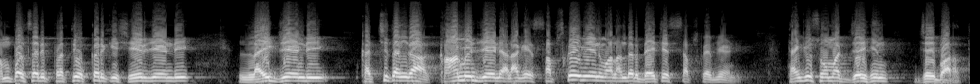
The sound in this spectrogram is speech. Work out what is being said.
కంపల్సరీ ప్రతి ఒక్కరికి షేర్ చేయండి లైక్ చేయండి ఖచ్చితంగా కామెంట్ చేయండి అలాగే సబ్స్క్రైబ్ చేయని వాళ్ళందరూ దయచేసి సబ్స్క్రైబ్ చేయండి. Thank you so much. జై హింద్ జై భారత్.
